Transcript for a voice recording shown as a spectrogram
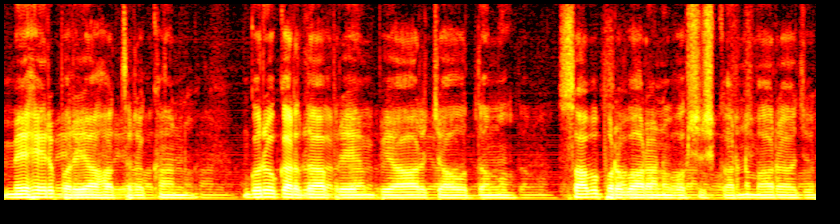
ਮਿਹਰ ਭਰਿਆ ਹੱਥ ਰੱਖਣ। ਗੁਰੂ ਘਰ ਦਾ ਪ੍ਰੇਮ ਪਿਆਰ ਚਾਉ ਉਦਮ ਸਭ ਪਰਿਵਾਰਾਂ ਨੂੰ ਬਖਸ਼ਿਸ਼ ਕਰਨ ਮਹਾਰਾਜ।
